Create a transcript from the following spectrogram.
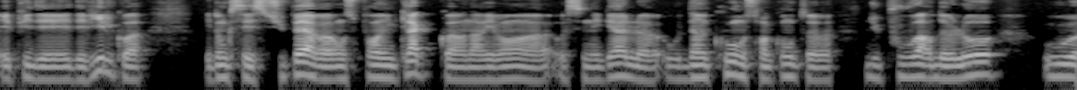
et puis des, des villes, quoi. Et donc c'est super, on se prend une claque quoi en arrivant au Sénégal où d'un coup on se rend compte du pouvoir de l'eau où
